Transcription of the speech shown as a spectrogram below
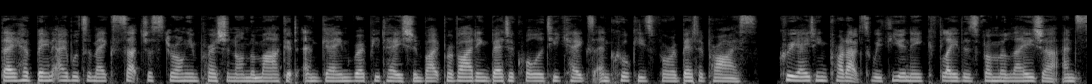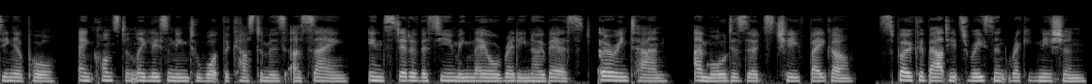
They have been able to make such a strong impression on the market and gain reputation by providing better quality cakes and cookies for a better price, creating products with unique flavors from Malaysia and Singapore, and constantly listening to what the customers are saying, instead of assuming they already know best. Erin Tan, Amore Desserts chief baker, spoke about its recent recognition,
